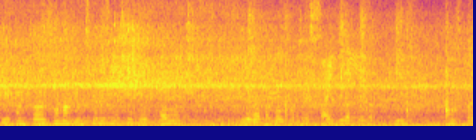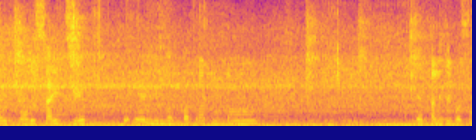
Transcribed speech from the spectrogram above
છે એ પણ ત્રણસોના યુઝ કરે છે. તો ટોટલ એના પણ નવસો રૂપિયા સાઈઝ લાખ વીસ બાય ચોવીસ સાઈઝ છે. તો એની અંદર પતરા ટોટલ તેતાલીસ બસો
